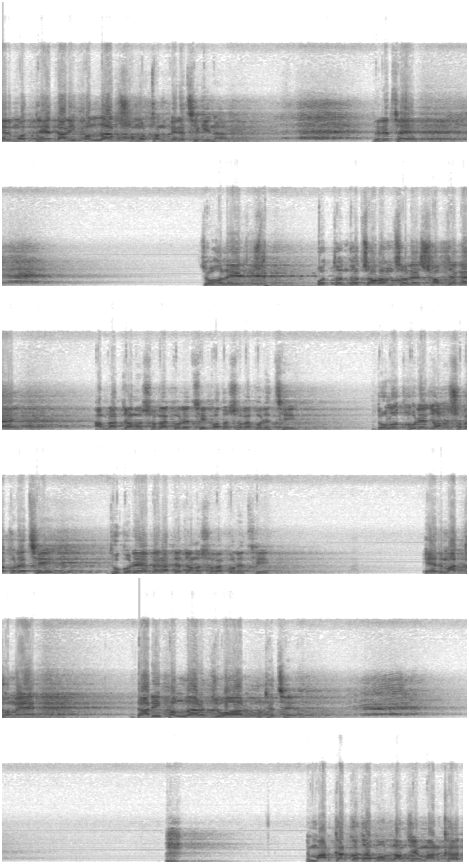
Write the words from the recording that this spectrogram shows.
এর মধ্যে দাঁড়িপাল্লার সমর্থন বেড়েছে কিনা? বেড়েছে? চোহালির প্রত্যন্ত চরাঞ্চলের সব জায়গায় আমরা জনসভা করেছি, পথসভা করেছি। দৌলতপুরে জনসভা করেছি, ধুকুরে বেড়াতে জনসভা করেছি। এর মাধ্যমে দাড়িপাল্লার জোয়ার উঠেছে। মার্কার কথা বললাম যে মার্কার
